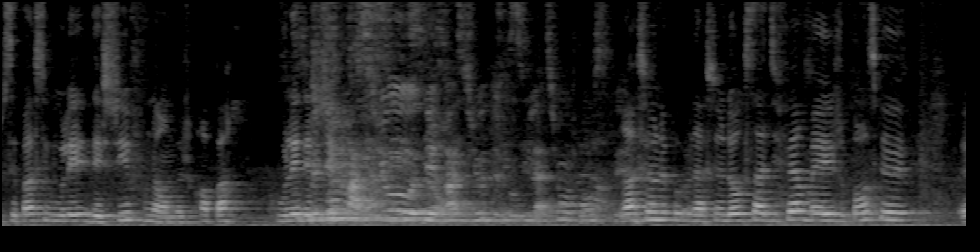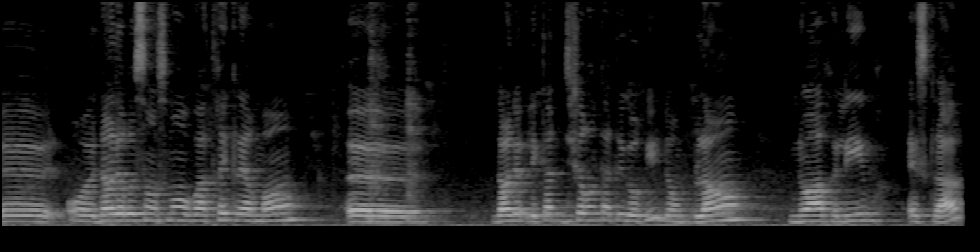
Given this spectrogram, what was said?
je ne sais pas si vous voulez des chiffres, non, mais je ne crois pas. Vous voulez des chiffres? ratios, des ratios de population, je pense. Ratios de population, donc ça diffère, mais je pense que euh, dans le recensement, on voit très clairement euh, dans le, les quatre, différentes catégories, donc blanc, noir, libre, esclave,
